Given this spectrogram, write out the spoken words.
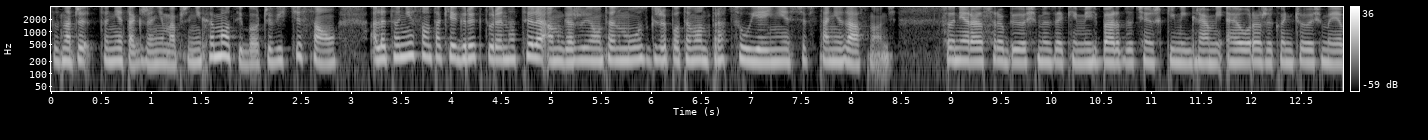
To znaczy, to nie tak, że nie ma przy nich emocji, bo oczywiście są, ale to nie są takie gry, które na tyle angażują ten mózg, że potem on pracuje i nie jest się w stanie zasnąć. Co nieraz robiłyśmy z jakimiś bardzo ciężkimi grami euro, że kończyłyśmy je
